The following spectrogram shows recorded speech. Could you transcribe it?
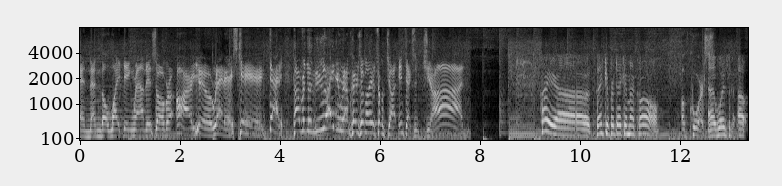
And then the lightning round is over. Are you ready, Ski Daddy? Time for the lightning round. Everyone's with John in Texas. John. Hi, uh, thank you for taking my call. Of course. I was uh,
